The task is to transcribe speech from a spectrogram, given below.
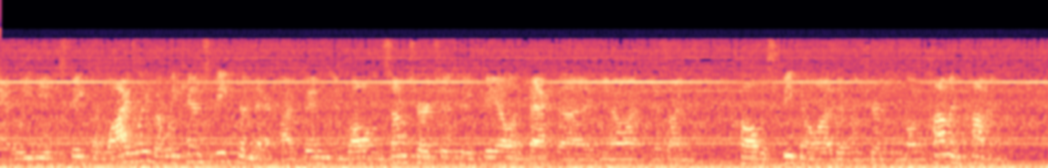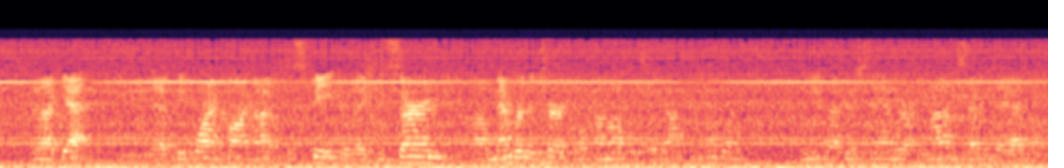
And we need to speak them wisely, but we can speak them there. I've been involved in some churches who feel, in fact, uh, you know, as I'm called to speak in a lot of different churches, the most common comment that I get that before I'm calling up to speak is a concerned uh, member of the church will come up and say, Dr. Hamblin, you need to understand there are non-Seventh day Adventists.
